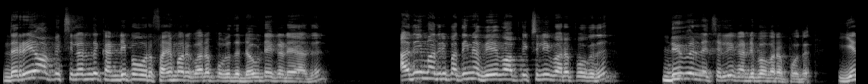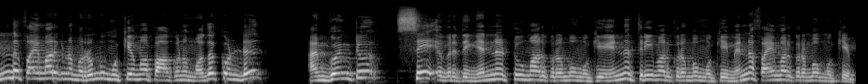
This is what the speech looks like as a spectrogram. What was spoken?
இந்த ரே ஆப்டிக்ஸ்ல இருந்து ஒரு ஃபைவ் மார்க் வரப்போகுது. டவுட்டே கிடையாது. அதே மாதிரி பார்த்தீங்கன்னா வேவ் ஆப்டிக்ஸ்லையும் வரப்போகுது. டியூவல் நேச்சர்லையும் கண்டிப்பாக வரப்போகுது. எந்த ஃபைவ் மார்க் நம்ம ரொம்ப முக்கியமாக பார்க்கணும்? முதற்கொண்டு I am going to say every என்ன டூ மார்க் ரொம்ப முக்கியம்? என்ன த்ரீ மார்க் ரொம்ப முக்கியம்? என்ன ஃபைவ் மார்க் ரொம்ப முக்கியம்?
